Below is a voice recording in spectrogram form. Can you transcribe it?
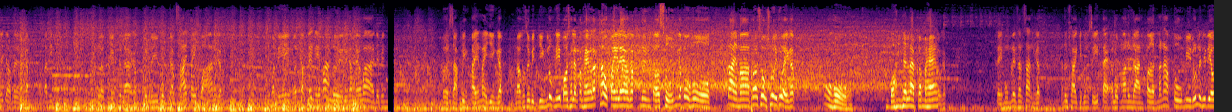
นเจริญครับตอนนี้เริ่มเกมขึ้นแล้วครับชลบุรีบุกจากซ้ายไปขวานะครับ วันนี้เหมือนกับเล่นในบ้านเลยนะครับแม้ว่าจะเป็นเปิดสักวิ่งไปไม่ยิงครับลาวคอสวิตยิงลูกนี้บอลฉลับกำแพงแล้วเข้าไปแล้วครับ1ต่อ0ครับโอ้โห ได้มาเพราะโชคช่วยด้วยครับ โอ้โห บอลฉลับกำแพงครับเตะมุมเล่นสั้นๆครับอนุชากิจวงศรีแตะหลบมาหนึ่งด่านเปิดมาหน้าประตูมีลุ้นเลยทีเดียว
